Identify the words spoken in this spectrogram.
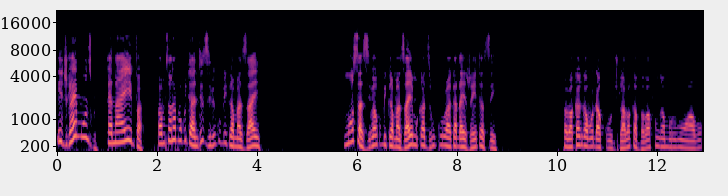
idyai munzwe kana aibva pamusana pokuti handizivi kubika mazai. Mosaziva kubika mazai mukadzi mukuru akadai zvaita sei? Pavakanga voda kudya vakabva vafunga murume wavo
